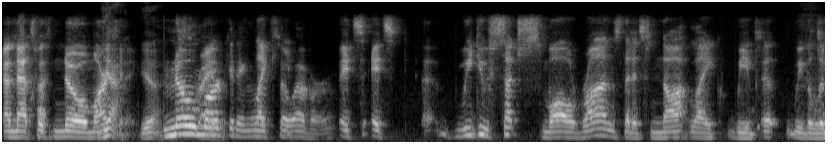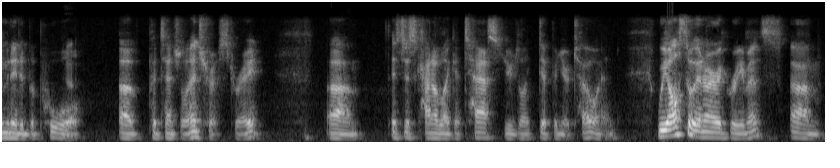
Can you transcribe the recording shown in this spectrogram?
And that's with no marketing. Yeah. No Right. marketing Like, whatsoever. It's it's uh, we do such small runs that it's not like we've uh, we've eliminated the pool of potential interest, right? Um, it's just kind of like a test. You're like dipping your toe in. We also in our agreements um,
